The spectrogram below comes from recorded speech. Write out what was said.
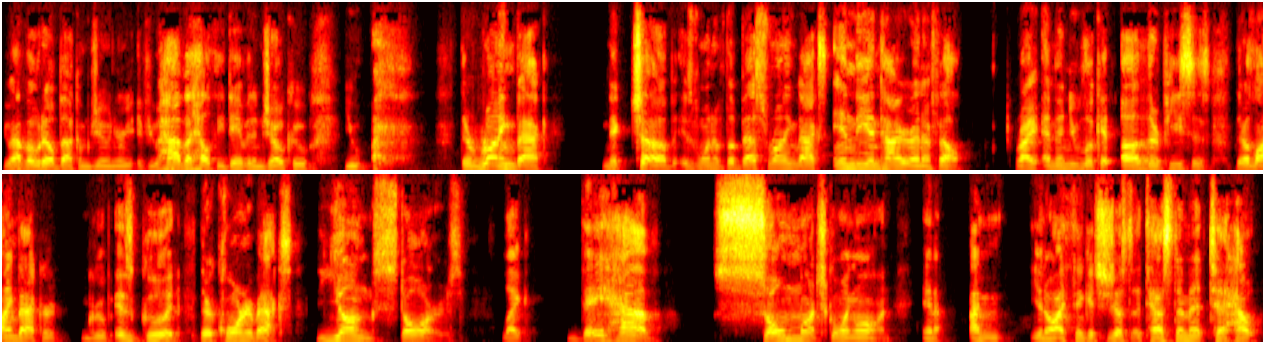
you have Odell Beckham Jr., if you have a healthy David Njoku, you, their running back Nick Chubb is one of the best running backs in the entire NFL, right? And then you look at other pieces. Their linebacker group is good. Their cornerbacks, young stars. Like they have so much going on. And I'm, you know, I think it's just a testament to how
